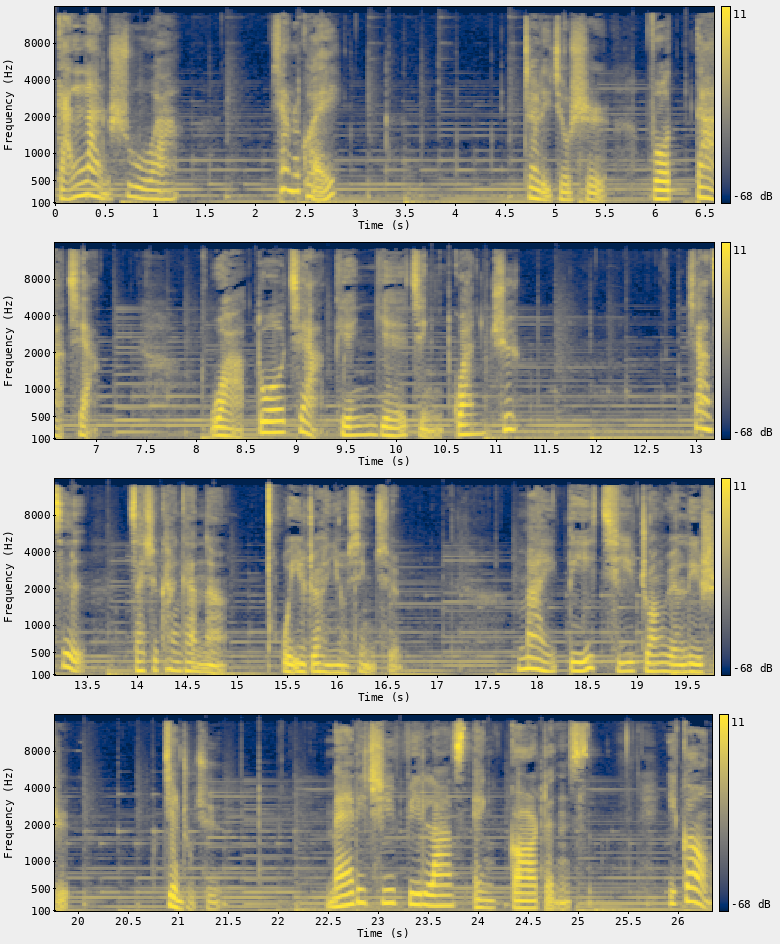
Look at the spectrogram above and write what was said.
橄榄树啊，向日葵。这里就是佛大恰瓦多恰田野景观区。下次再去看看呢，我一直很有兴趣。麦迪奇庄园历史建筑区 （Medici Villas and Gardens） 一共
